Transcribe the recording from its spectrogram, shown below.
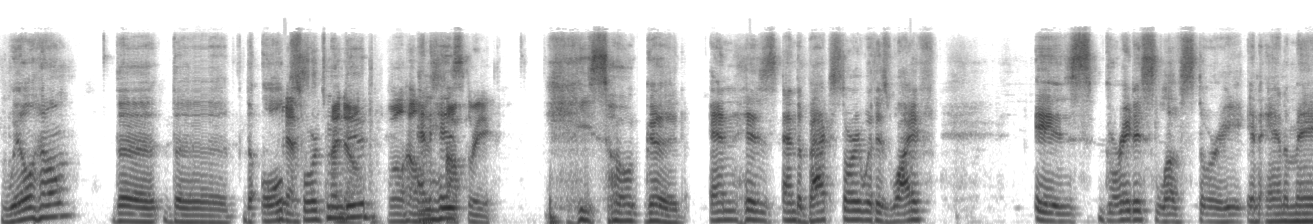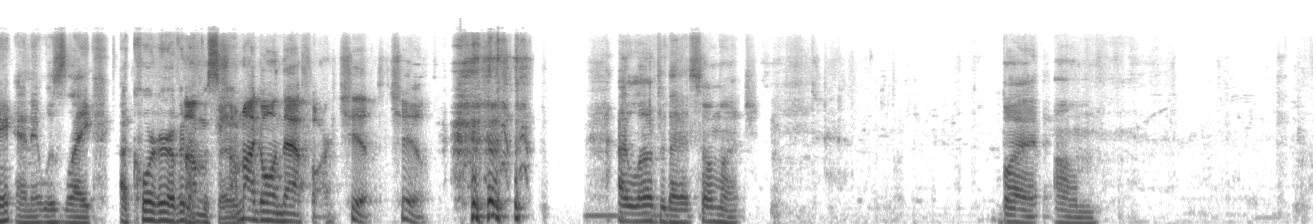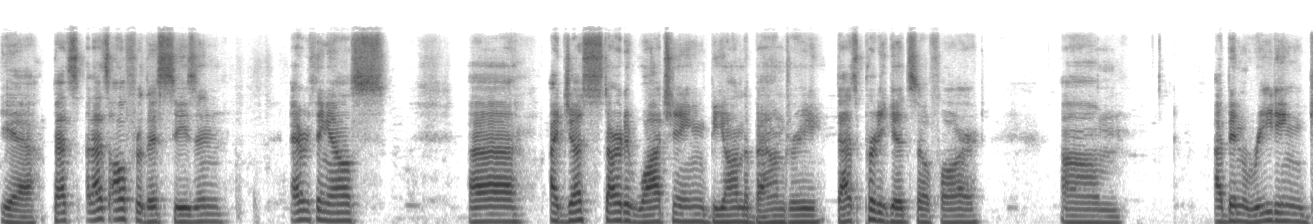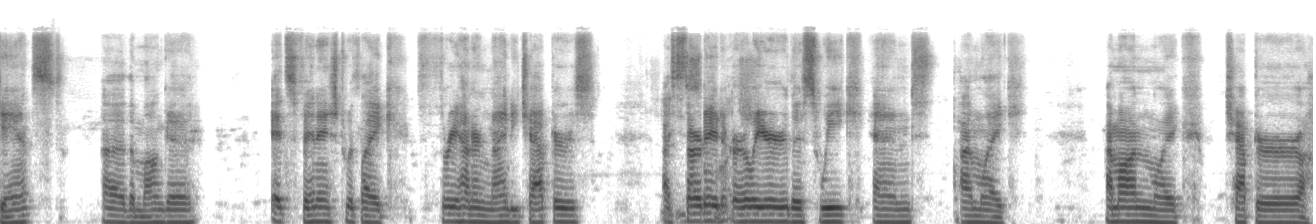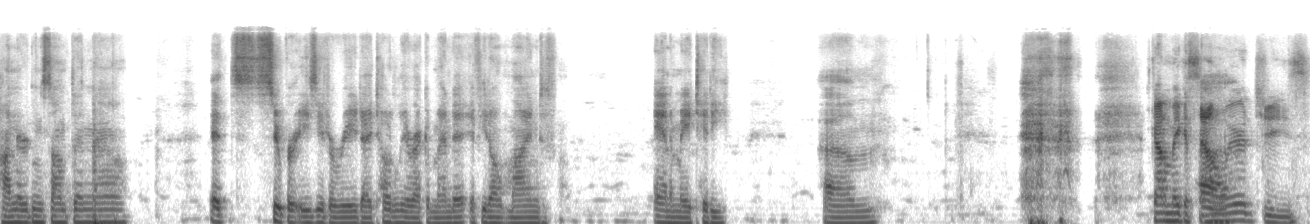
Wilhelm, the the the old yes, swordsman dude, Wilhelm and is his- top three. he's so good. And his and the backstory with his wife is greatest love story in anime, and it was like a quarter of an Um, episode. I'm not going that far. Chill, chill. I loved that so much. But um yeah, that's that's all for this season. Everything else uh I just started watching Beyond the Boundary. That's pretty good so far. Um, I've been reading Gantz, uh, the manga. It's finished with like 390 chapters. I Jeez, so started much. earlier this week and I'm like, I'm on like chapter 100 and something now. It's super easy to read. I totally recommend it if you don't mind anime titty. Um, Gotta make it sound Uh, weird. Jeez.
